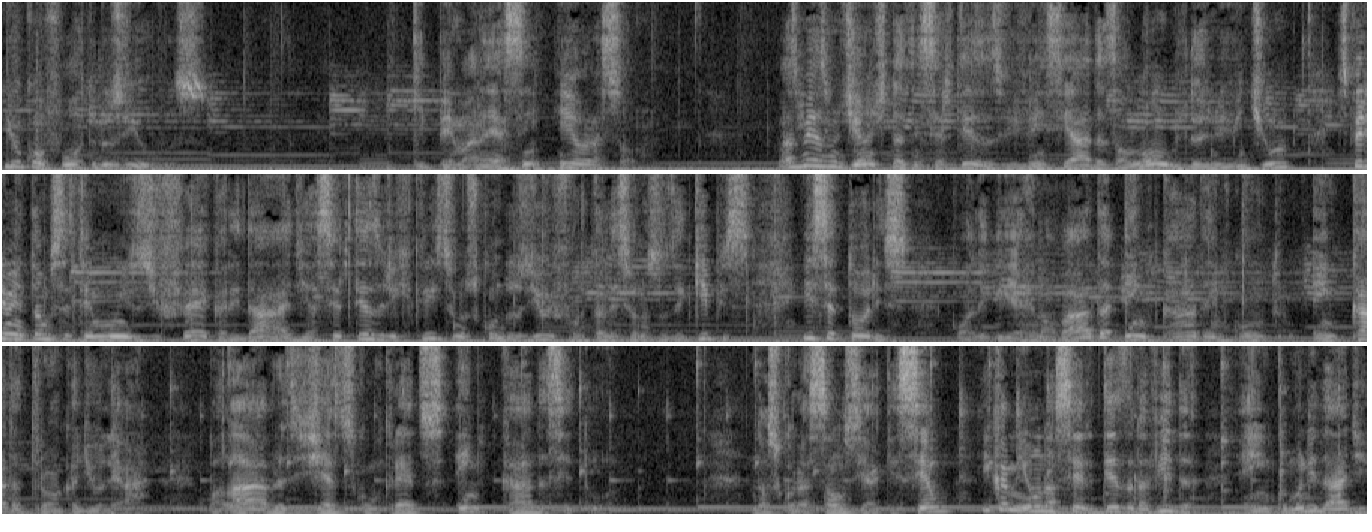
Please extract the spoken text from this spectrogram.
e o conforto dos viúvos, que permanecem em oração. Mas mesmo diante das incertezas vivenciadas ao longo de 2021, experimentamos testemunhos de fé, caridade e a certeza de que Cristo nos conduziu e fortaleceu nossas equipes e setores, com alegria renovada em cada encontro, em cada troca de olhar, palavras e gestos concretos em cada setor. Nosso coração se aqueceu e caminhou na certeza da vida, em comunidade,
